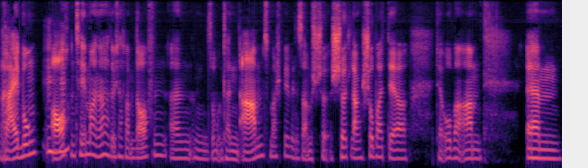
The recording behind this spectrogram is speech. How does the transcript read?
Reibung, Mhm. auch ein Thema, ne, durchaus beim Laufen, ähm, so unter den Armen zum Beispiel, wenn es am Sch Shirt lang schubbert, der, der Oberarm. Ähm,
